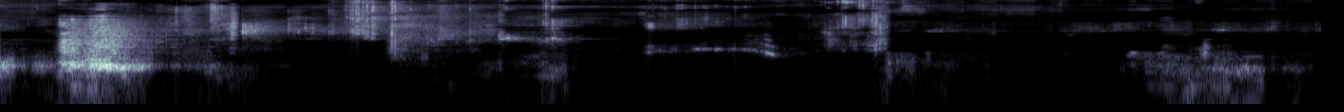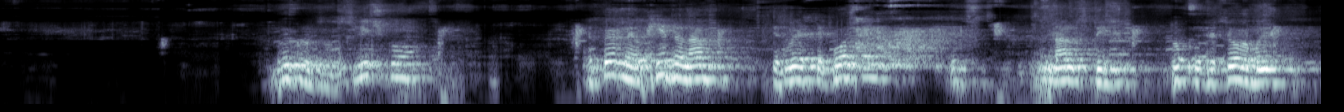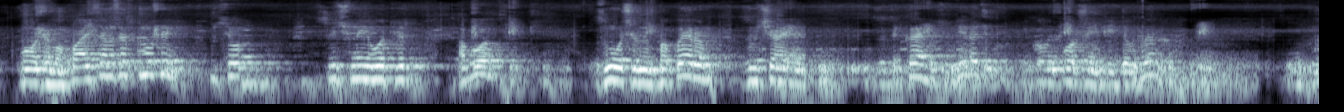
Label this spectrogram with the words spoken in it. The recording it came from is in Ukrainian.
Викрутили свічку. Тепер необхідно нам підвести поршень в стан стиску. Тобто для цього ми можемо пальцем заткнути цю свічний отвір або змоченим папером, звичайно, затикаємо цю дірочку, і коли поршень піде вверх,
